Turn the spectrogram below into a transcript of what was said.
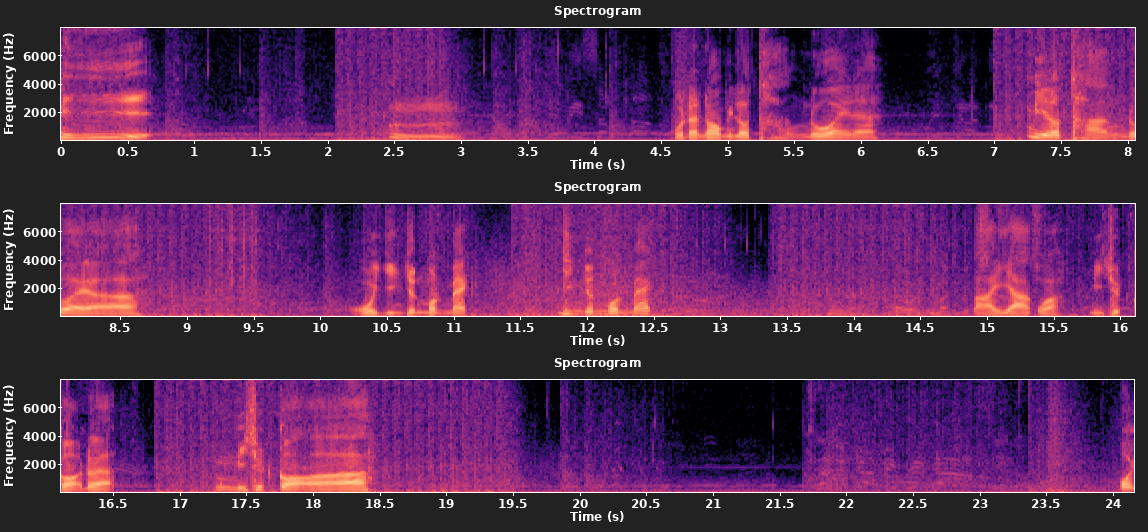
นี่อืมโอ้ด้านนอกมีรถถังด้วยนะ มีรถถังด้วยอะโอ้ยิงจนหมดแม็ก ยิงจนหมดแม็ก ตายยากว่ะ มีชุดเกราะด้วย มึงมีชุดเกราะเหรอโอ้ย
